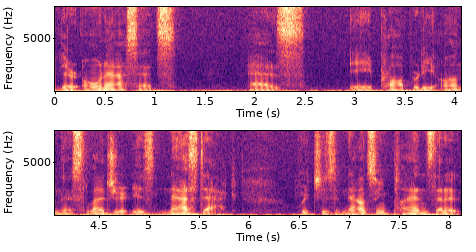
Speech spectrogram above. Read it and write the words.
their own assets as a property on this ledger is NASDAQ, which is announcing plans that it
